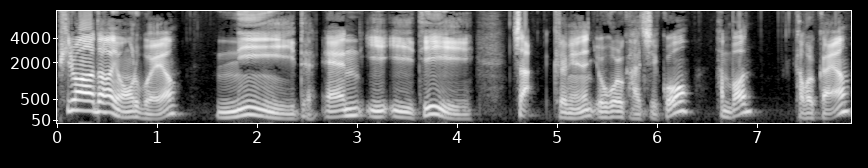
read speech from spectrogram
필요하다가 영어로 뭐예요? need, N-E-E-D. 자, 그러면은 요걸 가지고 한번 가볼까요?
